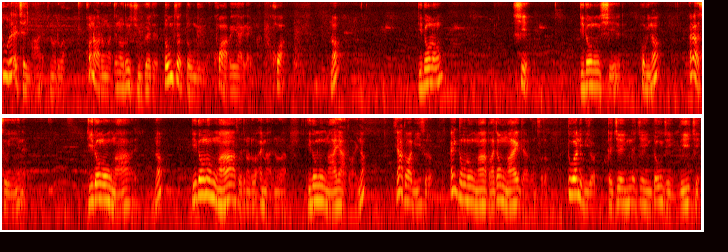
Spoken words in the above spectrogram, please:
တူတဲ့အချိန်မှာတဲ့ကျွန်တော်တို့ကခုနကတော့ကကျွန်တော်တို့ယူခဲ့တဲ့33လေးကိုအခွပဲရိုက်လိုက်မှာအခွเนาะဒီသုံးလုံးရှစ်ဒီသုံးလုံးရှစ်တဲ့ဟုတ်ပြီเนาะအဲ့ဒါဆိုရင်တဲ့ဒီသုံးလုံး5တဲ့เนาะဒီသုံးလုံး5ဆိုကျွန်တော်တို့အဲ့မှာကျွန်တော်တို့က ဒီသုံးလုံး9ရသွားပြီနော်ရသွားပြီဆိုတော့အဲ့သုံးလုံး9ဘာကြောင့်9ရိုက်တာလုံးဆိုတော့သူကနေပြီးတော့တစ်ကြိမ်နှစ်ကြိမ်သုံးကြိမ်လေးကြိမ်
